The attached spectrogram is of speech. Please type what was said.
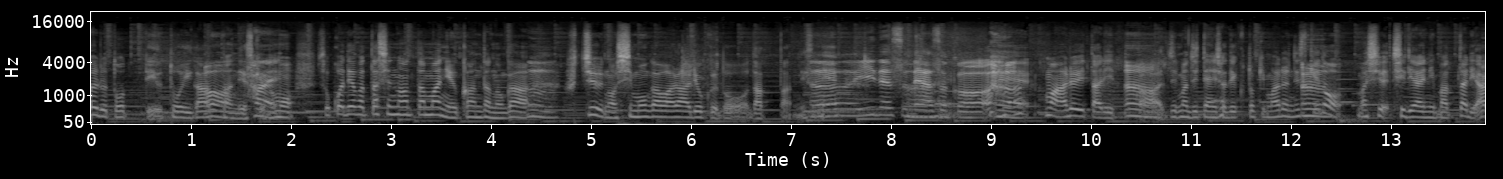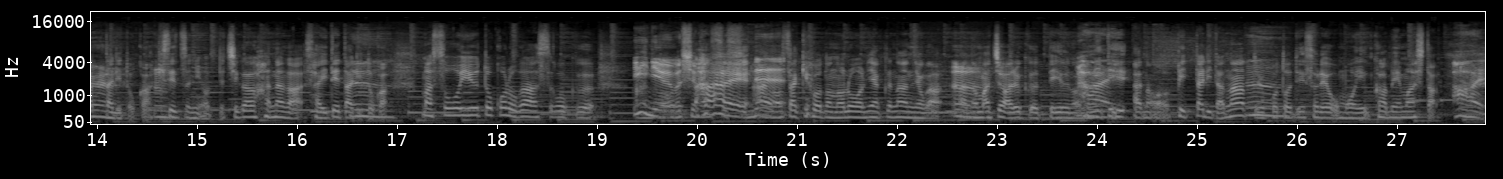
えるとっていう問いがあったんですけども、はい、そこで私の頭に浮かんだのが、うん、府中の下河原緑道だったんですね。いいですね、はい、あそこ、えー、まあ、歩いたりとか、うん、まあ、自転車で行く時もあるんですけど、うん、まあ、知り合いにばったり会ったりとか、季節によって違う花が咲いてたりとか、まあ、そういうところがすごくいい匂いもしますしね、はい、あの先ほどの老若男女が、あの街を歩くっていうのに似て、あのぴったりだなということでそれを思い浮かべました。はい、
